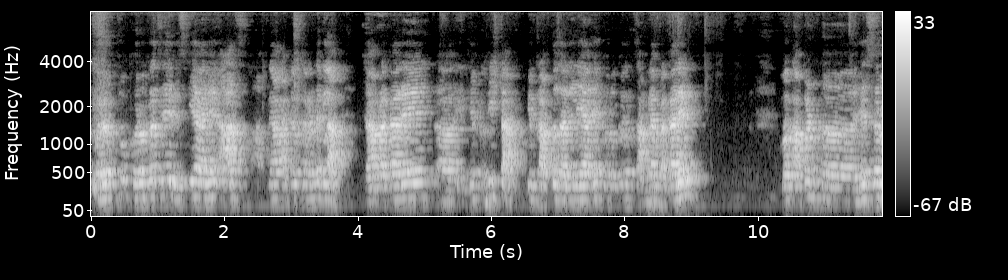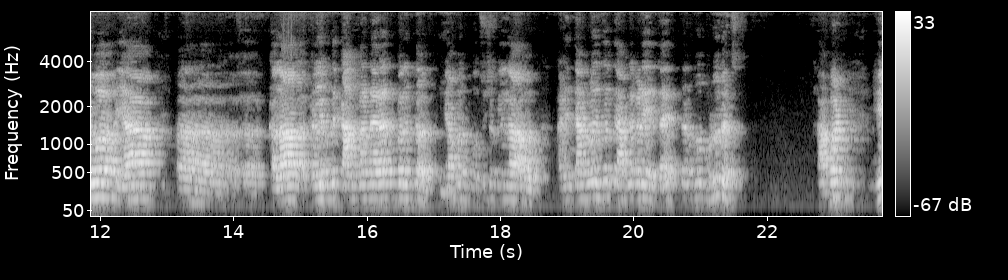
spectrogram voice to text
परंतु खरोखरच हे रिस्की आहे. आज आपल्या अटल करंडकला ज्या प्रकारे इथे प्रतिष्ठा ही प्राप्त झालेली आहे खरोखरच चांगल्या प्रकारे. मग आपण हे सर्व या कला कलेमध्ये काम करणाऱ्यांपर्यंत हे आपण पोहोचू शकलेलो आहोत. आणि त्यामुळे जर ते आपल्याकडे येत आहेत तर मग म्हणूनच आपण हे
